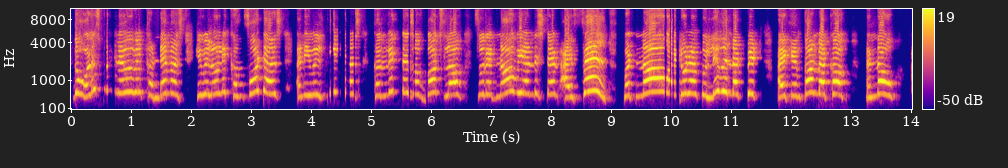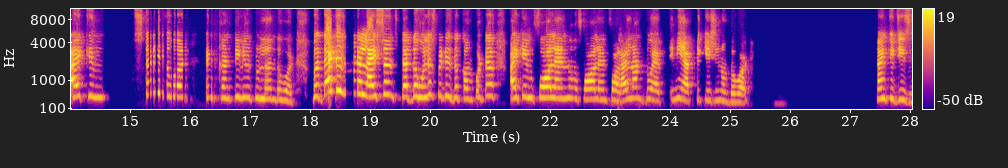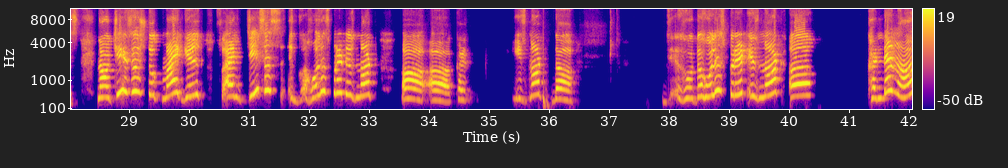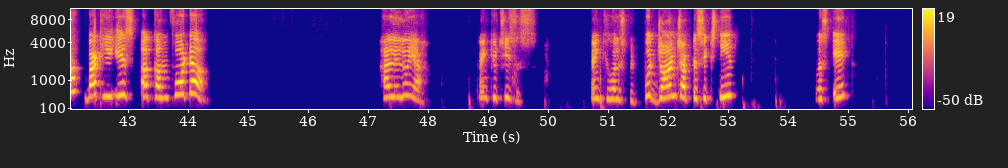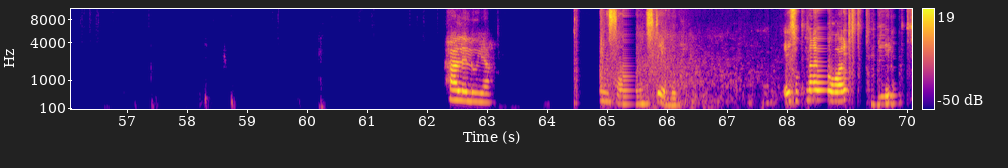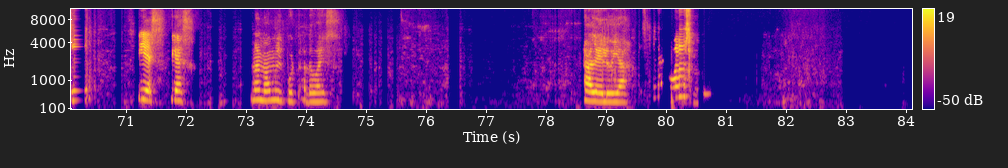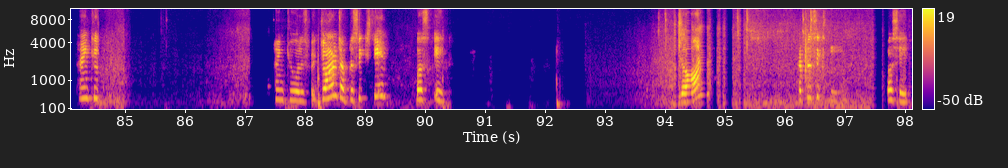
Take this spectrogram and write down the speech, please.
The Holy Spirit never will condemn us. He will only comfort us and He will teach us, convict us of God's love so that now we understand I fell, but now I don't have to live in that pit. I can come back up and now I can study the word and continue to learn the word. But that is not a license that the Holy Spirit is the comforter. I can fall and fall and fall. I'll not do any application of the word. Thank you, Jesus. Now, Jesus took my guilt. So, and Jesus, Holy Spirit is not, uh, uh, is not the, the Holy Spirit is not a condemner, but he is a comforter. Hallelujah. Thank you, Jesus. Thank you, Holy Spirit. Put John chapter 16, verse 8. Hallelujah. Unstable. Is my voice? Yes, yes. My mom will put otherwise. Hallelujah. Thank you. Thank you, Holy Spirit. John chapter 16, verse 8. John Chapter 16, verse 8.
